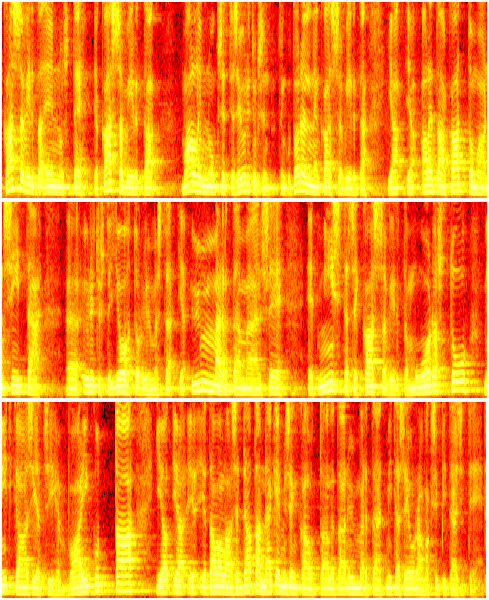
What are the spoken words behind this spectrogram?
kassavirtaennuste ja kassavirta mallinnukset ja se yrityksen niin todellinen kassavirta ja, ja aletaan katsomaan sitä yritysten johtoryhmästä ja ymmärtämään se, että mistä se kassavirta muodostuu, mitkä asiat siihen vaikuttaa, ja, ja, ja, tavallaan sen datan näkemisen kautta aletaan ymmärtää, että mitä seuraavaksi pitäisi tehdä.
